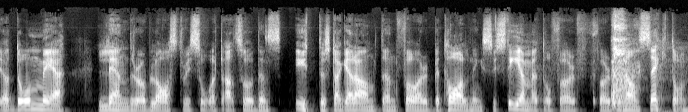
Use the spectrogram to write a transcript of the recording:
ja, de är lender of last resort, alltså den yttersta garanten för betalningssystemet och för, för finanssektorn.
